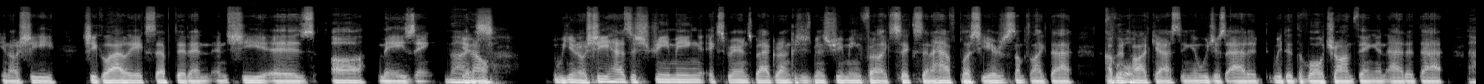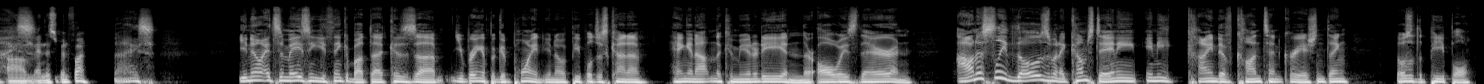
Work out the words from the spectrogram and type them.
you know, she she gladly accepted, and and she is amazing. Nice. You know, you know, she has a streaming experience background because she's been streaming for like six and a half plus years or something like that. I've been podcasting, and we just added, we did the Voltron thing and added that, Nice. um, and it's been fun. Nice. You know, it's amazing you think about that because uh, you bring up a good point. You know, people just kind of hanging out in the community and they're always there. And honestly, those when it comes to any any kind of content creation thing, those are the people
